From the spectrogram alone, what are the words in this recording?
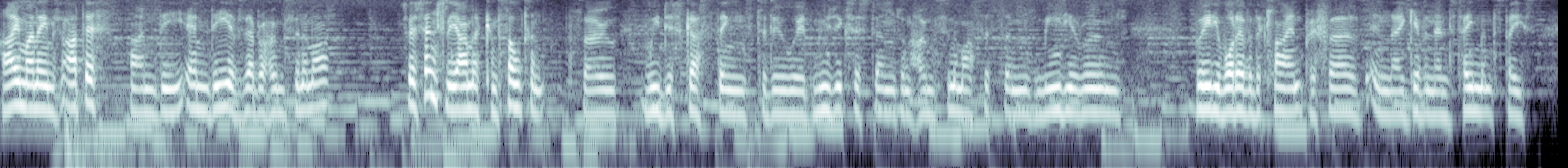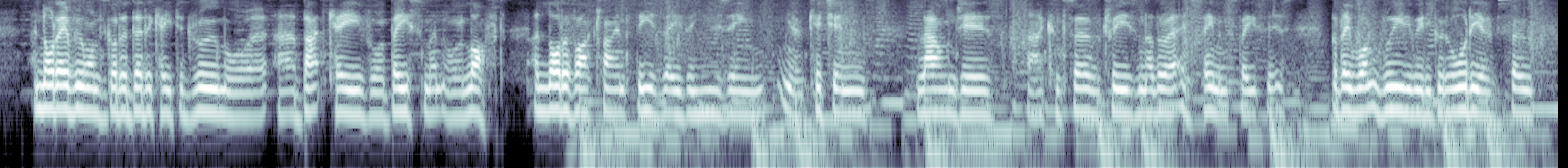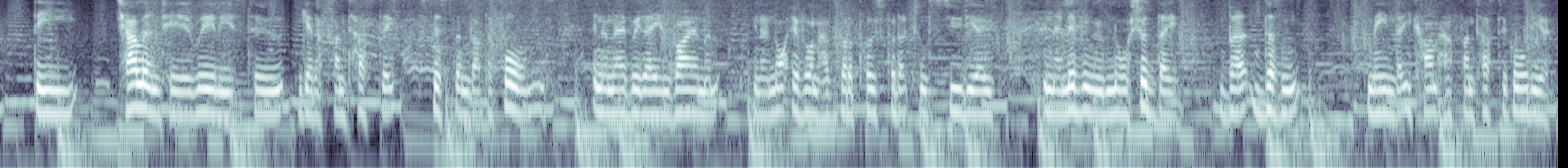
Hi, my name is Atif. I'm the MD of Zebra Home Cinema. So essentially I'm a consultant, so we discuss things to do with music systems and home cinema systems, media rooms, really whatever the client prefers in their given entertainment space. And not everyone's got a dedicated room or a, a bat cave or a basement or a loft. A lot of our clients these days are using you know, kitchens, lounges, uh, conservatories and other entertainment spaces, but they want really, really good audio. So the challenge here really is to get a fantastic system that performs in an everyday environment. You know, not everyone has got a post-production studio in their living room, nor should they, but doesn't mean that you can't have fantastic audio.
